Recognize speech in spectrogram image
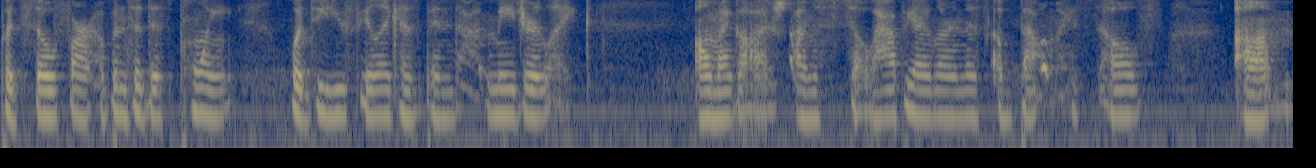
but so far up until this point what do you feel like has been that major like oh my gosh i'm so happy i learned this about myself. Um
